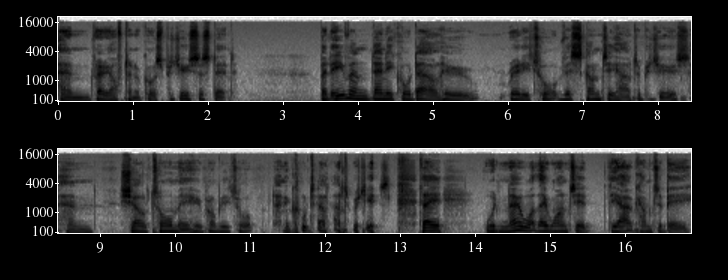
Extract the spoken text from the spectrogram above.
and very often, of course, producers did. But even Danny Cordell, who really taught Visconti how to produce, and Shel Talmy, who probably taught Danny Cordell how to produce, they would know what they wanted the outcome to be,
